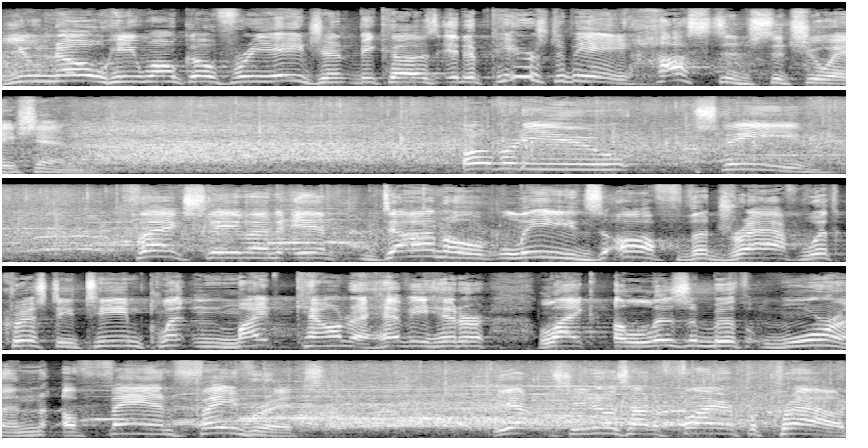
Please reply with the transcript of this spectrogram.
you know he won't go free agent because it appears to be a hostage situation. Over to you, Steve. Thanks, Stephen. If Donald leads off the draft with Christie, Team Clinton might count a heavy hitter like Elizabeth Warren, a fan favorite. Yeah, she knows how to fire up a crowd.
